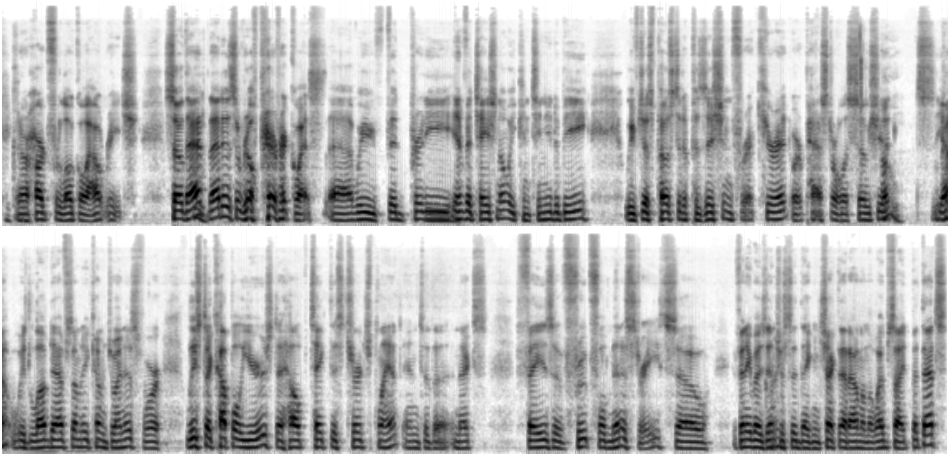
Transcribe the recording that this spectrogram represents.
okay. and our heart for local outreach. So that hmm. that is a real prayer request. Uh, we've been pretty hmm. invitational. We continue to be. We've just posted a position for a curate or pastoral associate. Oh. Okay. Yeah, we'd love to have somebody come join us for at least a couple years to help take this church plant into the next phase of fruitful ministry. So if anybody's Great. interested, they can check that out on the website. But that's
